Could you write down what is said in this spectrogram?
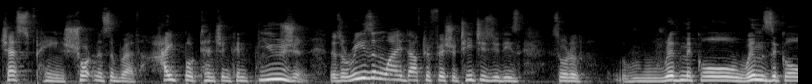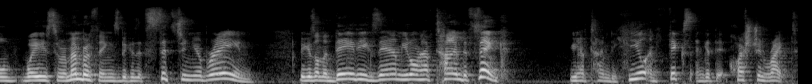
Chest pain, shortness of breath, hypotension, confusion. There's a reason why Dr. Fisher teaches you these sort of rhythmical, whimsical ways to remember things because it sits in your brain. Because on the day of the exam, you don't have time to think. You have time to heal and fix and get the question right.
